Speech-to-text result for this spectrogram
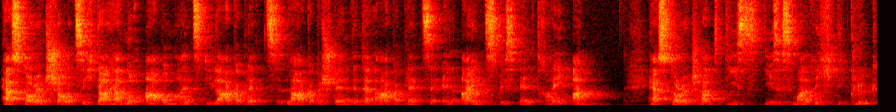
Herr Storage schaut sich daher noch abermals die Lagerbestände der Lagerplätze L1 bis L3 an. Herr Storage hat dies, dieses Mal richtig Glück.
